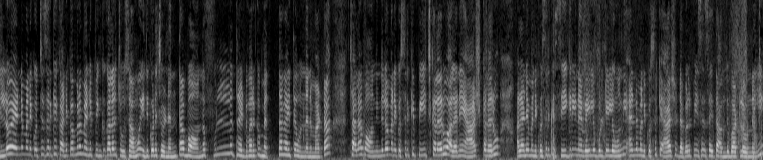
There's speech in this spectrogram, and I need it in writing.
ఎల్లో అండ్ మనకి వచ్చేసరికి కనకాంబరం అండ్ పింక్ కలర్ చూసాము. ఇది కూడా చూడండి ఎంత బాగుందో. ఫుల్ థ్రెడ్ వరకు మెత్తగా అయితే ఉందన్నమాట. చాలా బాగుంది. ఇందులో మనకి వచ్చరికి పీచ్ కలరు అలానే యాష్ కలరు అలానే మనకి వచ్చరికి సీ గ్రీన్ అవైలబిలిటీలో ఉంది. అండ్ మనకి వచ్చరికి యాష్ డబల్ పీసెస్ అయితే అందుబాటులో ఉన్నాయి.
